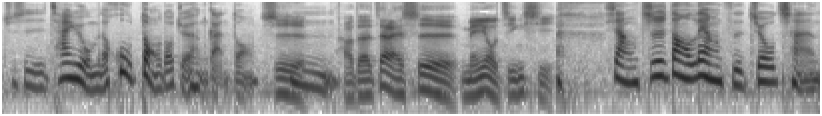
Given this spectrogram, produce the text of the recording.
就是参与我们的互动，我都觉得很感动。是，嗯、好的，再来是没有惊喜。想知道量子纠缠，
